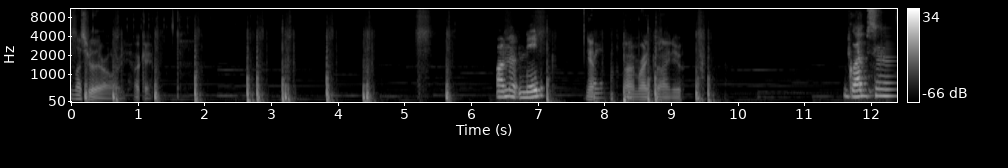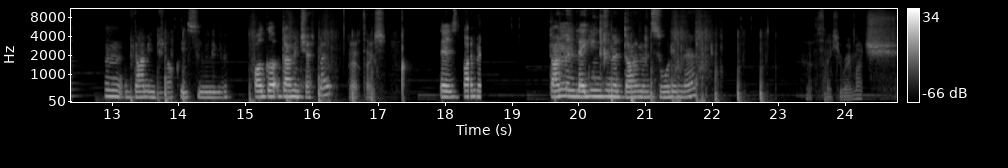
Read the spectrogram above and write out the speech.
Unless you're there already. Okay. I'm at mid. I'm right behind you. Grab some diamond because you. I got diamond chestplate. Alright, thanks. There's diamond diamond leggings and a diamond sword in there. Thank you very much.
